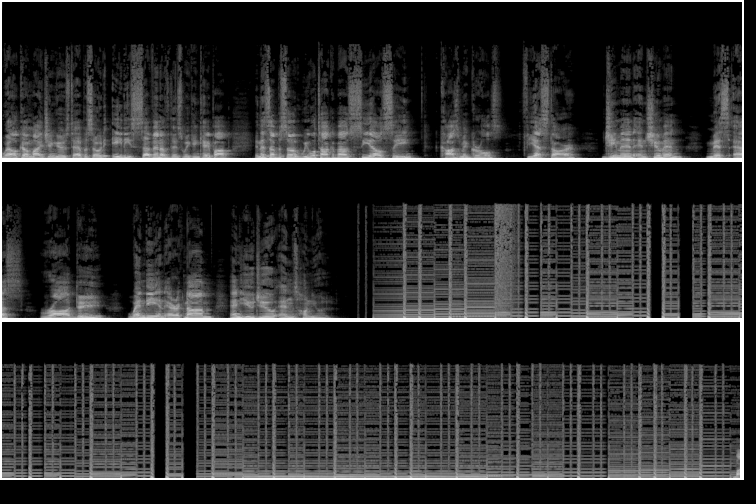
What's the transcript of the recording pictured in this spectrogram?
Welcome, my chingus, to episode 87 of This Week in K-Pop. In this episode, we will talk about CLC, Cosmic Girls, Fiestar, Jimin and Xiumin, Miss S, Raw D, Wendy and Eric Nam, and Yuju and Seonyul.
